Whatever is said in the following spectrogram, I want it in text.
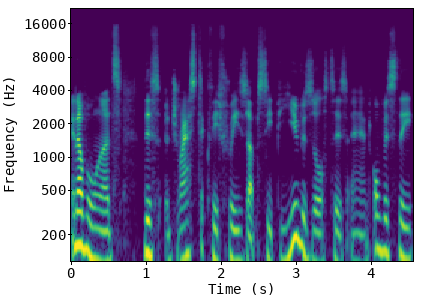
In other words, this drastically frees up CPU resources and obviously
